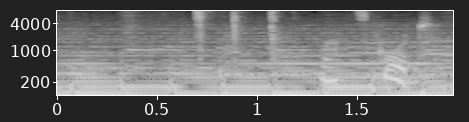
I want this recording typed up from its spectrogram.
Macht's gut.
